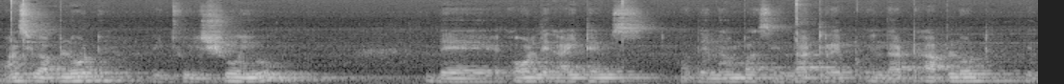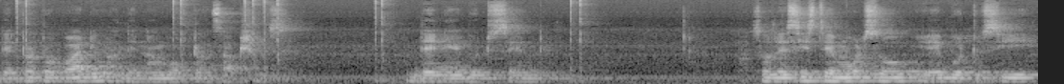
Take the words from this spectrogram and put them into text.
Once you upload, it will show you the all the items Uh, the numbers in that in that upload with the total value and the number of transactions. And then you're able to send. So the system also you're able to see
